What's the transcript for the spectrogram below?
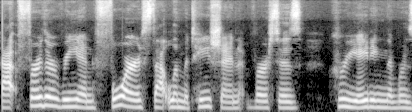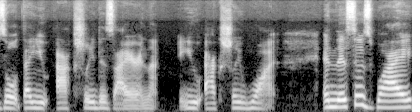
that further reinforce that limitation versus creating the result that you actually desire and that you actually want. And this is why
